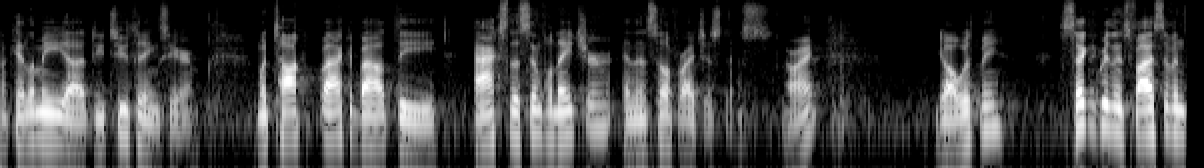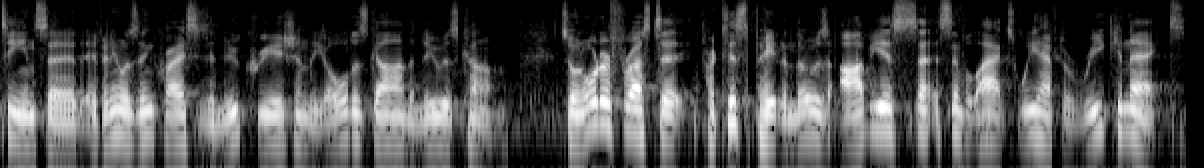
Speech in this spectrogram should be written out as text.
Okay, let me uh, do two things here. I'm going to talk back about the acts of the sinful nature and then self righteousness. All right? Y'all with me? 2 Corinthians 5.17 said, If anyone's in Christ, he's a new creation. The old is gone, the new has come. So in order for us to participate in those obvious sinful acts, we have to reconnect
